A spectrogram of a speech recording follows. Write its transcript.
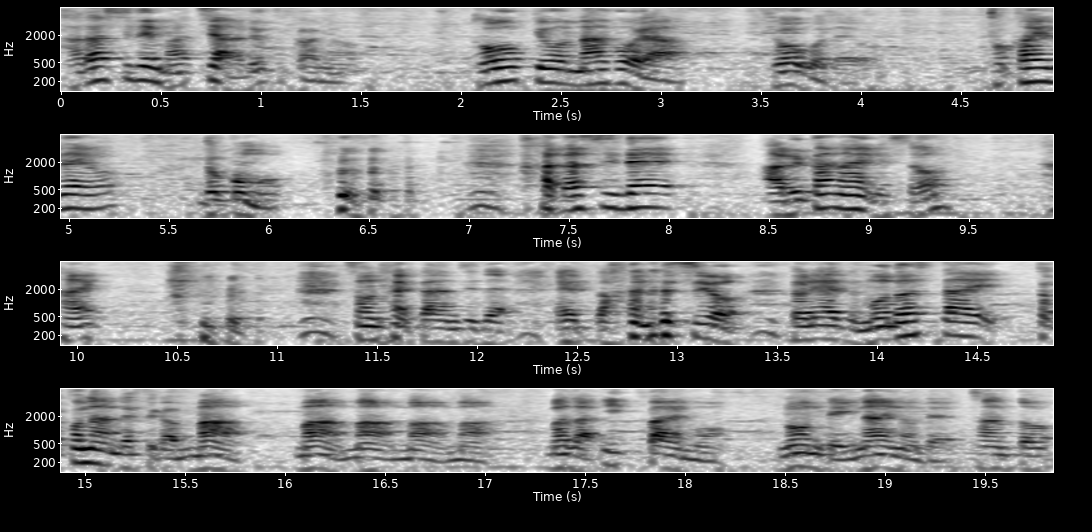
裸足で街歩くかな。東京名古屋兵庫だよ。都会だよ。どこも。裸足で歩かないでしょ？はい。そんな感じでえっと話をとりあえず戻したいとこなんですがまあまあまあまあまあまだ一杯も飲んでいないのでちゃんと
